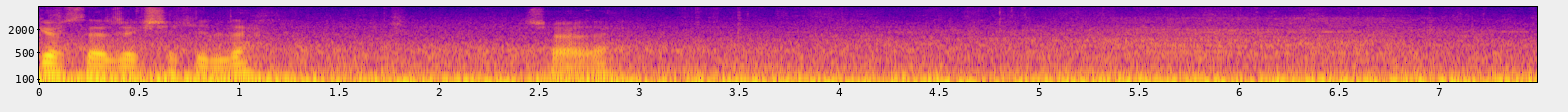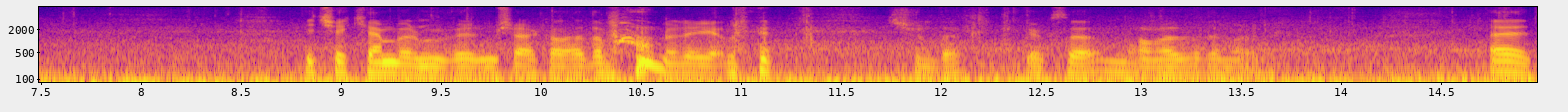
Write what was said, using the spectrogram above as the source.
gösterecek şekilde. Şöyle. İçe camber mi verilmiş arkalarda bana böyle geldi. Şurada. Yoksa normalde de mi öyle? Evet.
